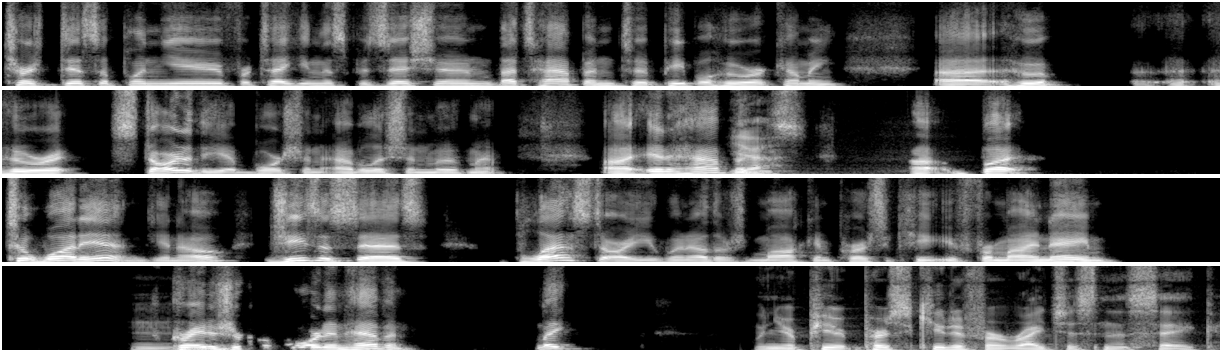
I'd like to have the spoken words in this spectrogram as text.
church discipline you for taking this position. That's happened to people who are coming, uh, who have uh, who are started the abortion abolition movement. Uh, it happens, yeah. uh, but to what end? You know, Jesus says, "Blessed are you when others mock and persecute you for my name. Mm-hmm. Great is mm-hmm. your reward in heaven." Like when you're persecuted for righteousness' sake,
